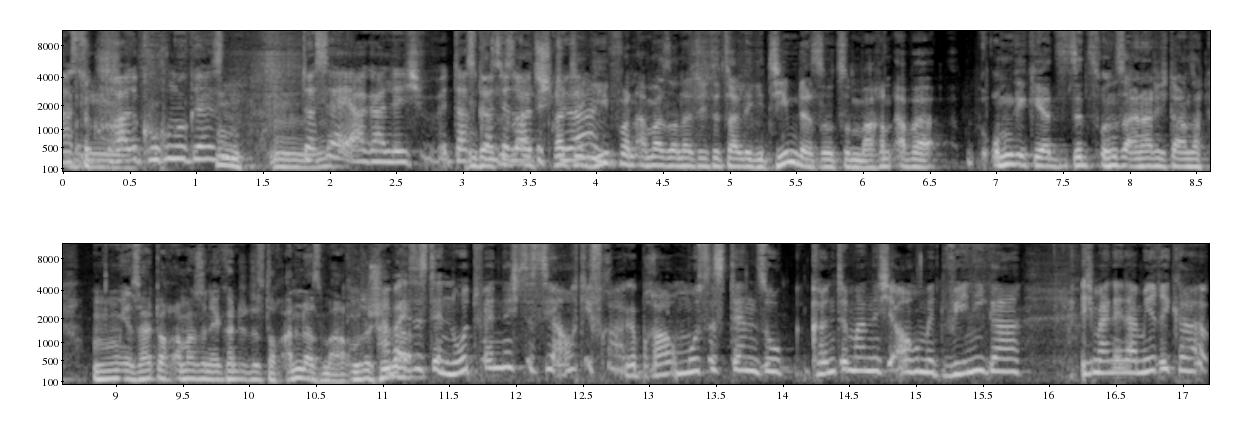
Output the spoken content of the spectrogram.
Hast du gerade Kuchen gegessen? Das ist ja ärgerlich. Das Hm. Das könnte ist als Leute Strategie stören. von Amazon natürlich total legitim, das so zu machen, aber umgekehrt sitzt uns einer natürlich da und sagt, "Mm, ihr seid doch Amazon, ihr könntet das doch anders machen. Umso schöner, Aber ist es denn notwendig? Das ist ja auch die Frage. Muss es denn so, könnte man nicht auch mit weniger, ich meine, in Amerika,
